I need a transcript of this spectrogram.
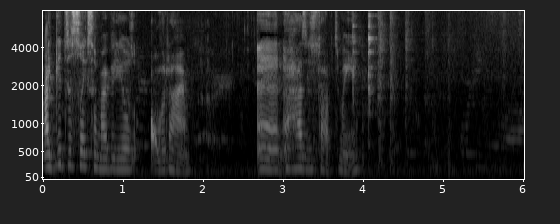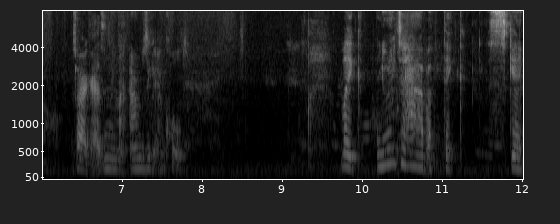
I get dislikes on my videos all the time. And it hasn't stopped me. Sorry guys, my arms are getting cold like you need to have a thick skin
